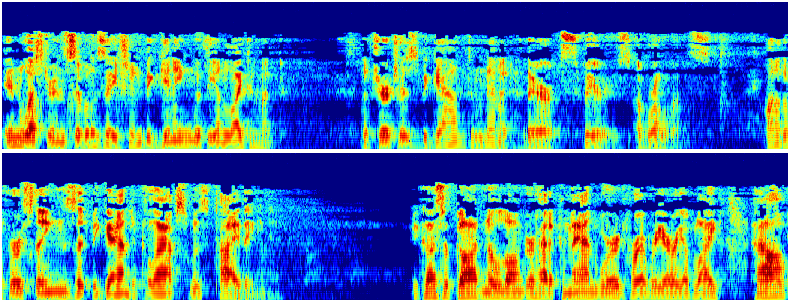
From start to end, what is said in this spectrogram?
In Western civilization, beginning with the Enlightenment, the churches began to limit their spheres of relevance. One of the first things that began to collapse was tithing. Because if God no longer had a command word for every area of life, how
